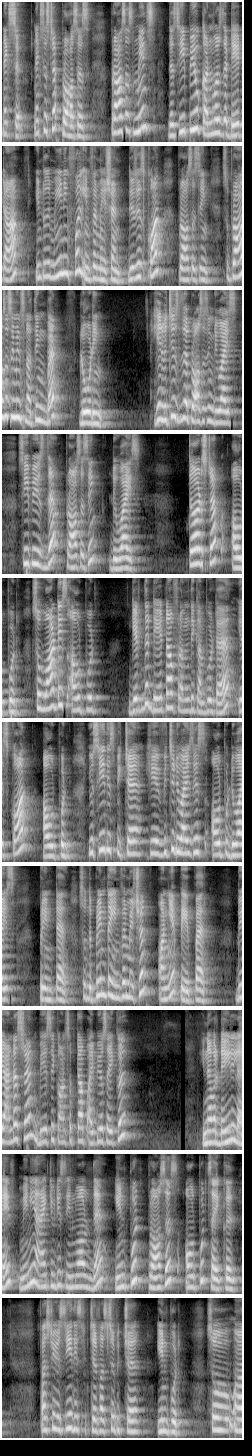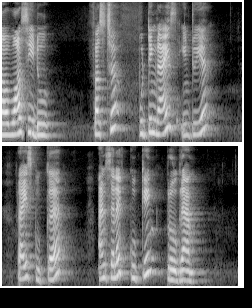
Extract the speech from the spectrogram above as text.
Next, next step process. Process means the CPU converts the data into the meaningful information. This is called processing. So processing means nothing but loading. Here which is the processing device? CPU is the processing device. Third step output. So what is output? Get the data from the computer is called output. You see this picture here which device is output device? Printer. So the print the information on a paper. Do you understand basic concept of IPO cycle? In our daily life, many activities involve the input, process, output cycle. First you see this picture, first picture, input. So uh, what's he do? First putting rice into a rice cooker and select cooking program.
